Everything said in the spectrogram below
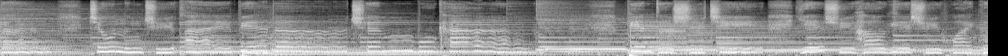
单就能去爱，别的全不看。变的时机，也许好，也许坏，各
